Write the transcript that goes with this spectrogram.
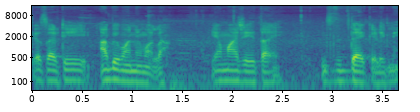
त्यासाठी अभिमान आहे मला. या माझ्या इथं आहे. जिद्द अकॅडमी.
